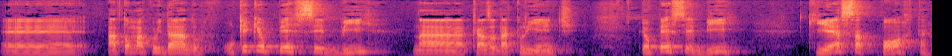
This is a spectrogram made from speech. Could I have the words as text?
é, a tomar cuidado. O que, que eu percebi na casa da cliente? Eu percebi que essa porta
